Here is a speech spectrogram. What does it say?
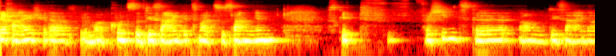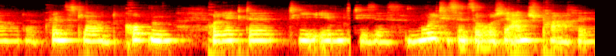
Bereich oder wenn man Kunst und Design jetzt mal zusammennimmt. Es gibt verschiedenste ähm, Designer oder Künstler und Gruppenprojekte, die eben dieses multisensorische Ansprache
